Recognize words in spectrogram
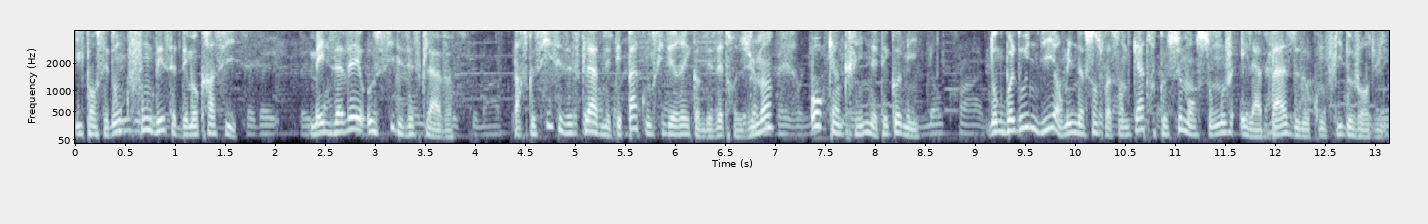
Ils pensaient donc fonder cette démocratie. Mais ils avaient aussi des esclaves. Parce que si ces esclaves n'étaient pas considérés comme des êtres humains, aucun crime n'était commis. Donc Baldwin dit en 1964 que ce mensonge est la base de nos conflits d'aujourd'hui.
